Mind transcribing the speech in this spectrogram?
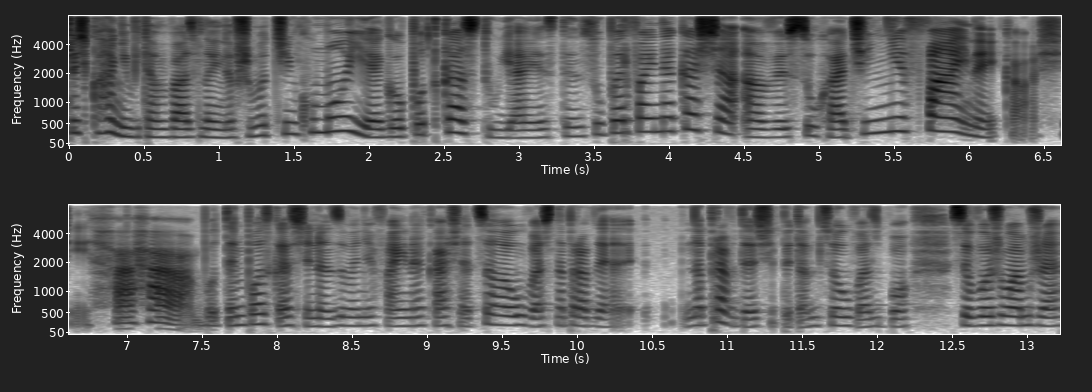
Cześć kochani, witam Was w najnowszym odcinku mojego podcastu. Ja jestem super fajna Kasia, a Wy słuchacie niefajnej Kasi. Haha, bo ten podcast się nazywa Niefajna Kasia. Co u Was? Naprawdę, naprawdę się pytam, co u Was, bo zauważyłam, że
